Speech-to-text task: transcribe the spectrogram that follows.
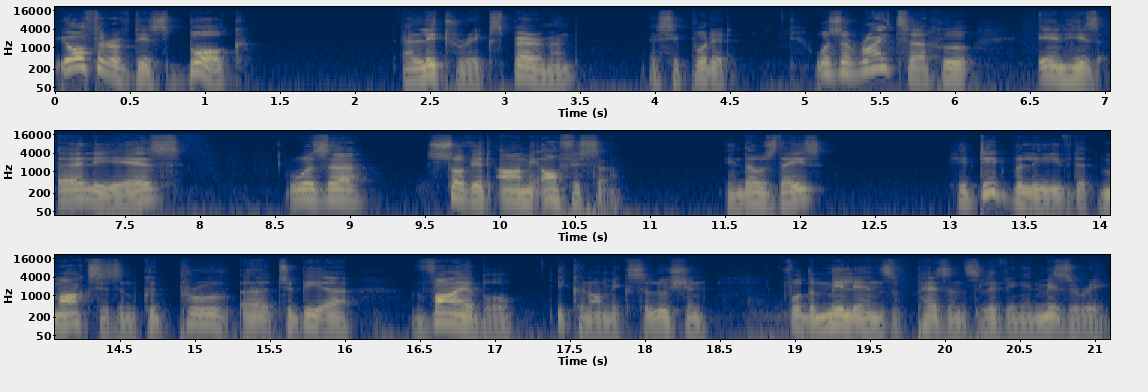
The author of this book, a literary experiment, as he put it, was a writer who, in his early years, was a Soviet army officer. In those days, he did believe that Marxism could prove uh, to be a viable economic solution for the millions of peasants living in misery.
